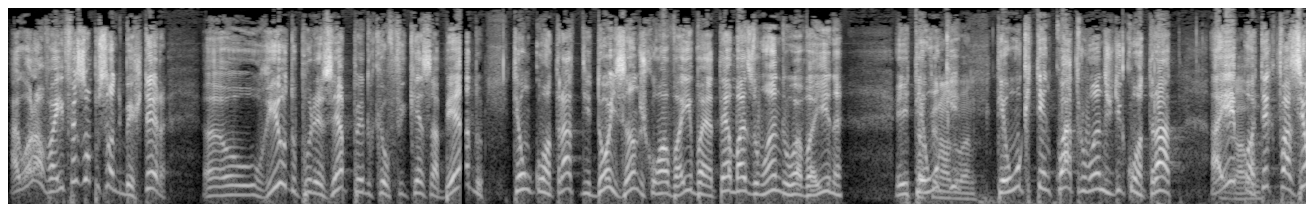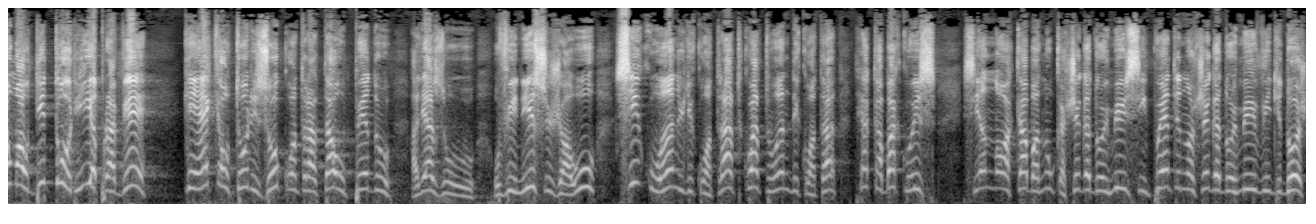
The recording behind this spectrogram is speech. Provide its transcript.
Agora o Havaí fez uma opção de besteira. Ah, o Rildo, por exemplo, pelo que eu fiquei sabendo, tem um contrato de dois anos com o Havaí, vai até mais um ano o Havaí, né? E tem um, que, tem um que tem quatro anos de contrato. Aí, Legal. pô, tem que fazer uma auditoria para ver quem é que autorizou contratar o Pedro, aliás, o, o Vinícius Jaú, cinco anos de contrato, quatro anos de contrato. Tem que acabar com isso. Esse ano não acaba nunca. Chega 2050 e não chega 2022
